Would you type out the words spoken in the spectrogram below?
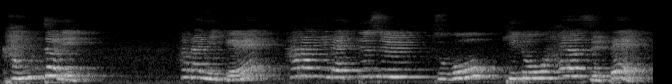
간절히 하나님께 하나님의 뜻을 두고 기도하였을 때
